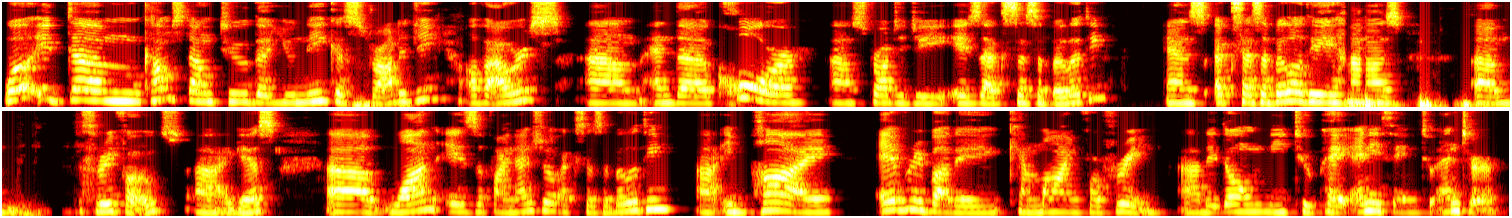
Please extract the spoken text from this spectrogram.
Well it um, comes down to the unique strategy of ours um, and the core uh, strategy is accessibility. And accessibility mm-hmm. has um, three folds uh, i guess uh, one is financial accessibility uh, in pi everybody can mine for free. Uh, they don't need to pay anything to enter.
